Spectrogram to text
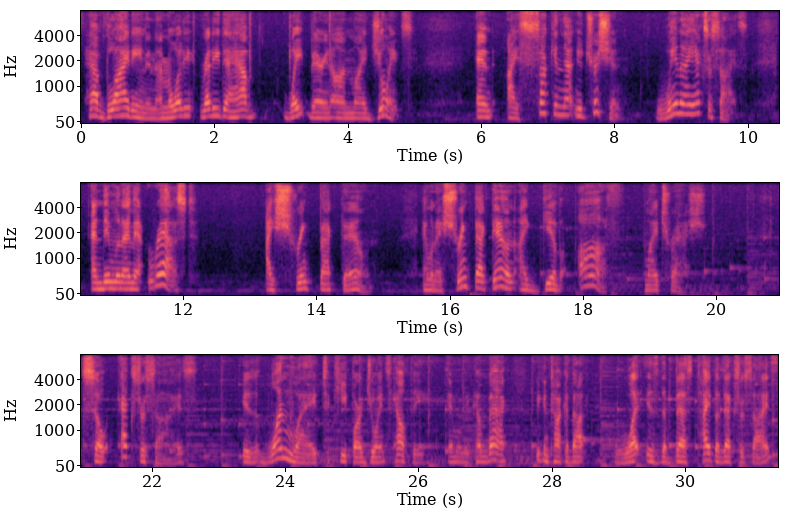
have gliding and I'm ready, ready to have weight bearing on my joints. And I suck in that nutrition when I exercise. And then when I'm at rest, I shrink back down. And when I shrink back down, I give off my trash. So, exercise is one way to keep our joints healthy. And when we come back, we can talk about what is the best type of exercise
